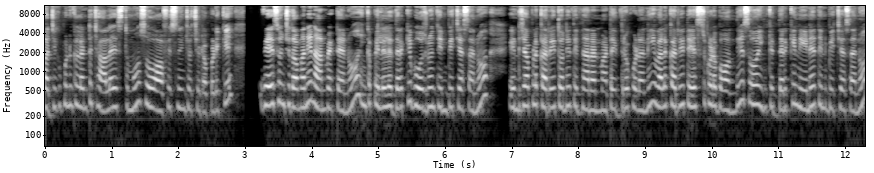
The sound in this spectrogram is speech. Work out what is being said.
మజ్జిగ పునుకులు అంటే చాలా ఇష్టము. సో ఆఫీస్ నుంచి వచ్చేటప్పటికి వేసి ఉంచుదామని నానబెట్టాను. ఇంకా పిల్లలిద్దరికి భోజనం తినిపించేశాను ఎండు చేపల కర్రీతోనే తిన్నారనమాట ఇద్దరు కూడా ఇవాళ కర్రీ టేస్ట్ కూడా బాగుంది. సో ఇంకిద్దరికి నేనే తినిపించేశాను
